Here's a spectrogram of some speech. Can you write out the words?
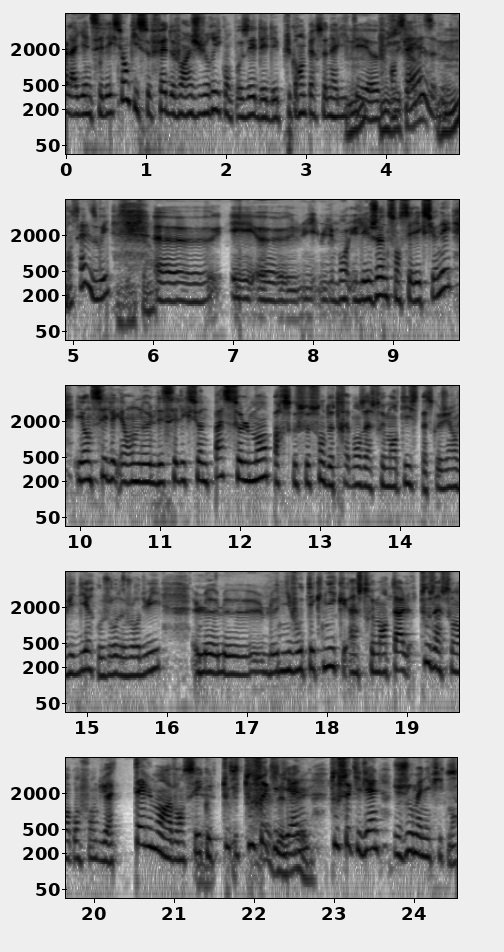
Voilà, il y a une sélection qui se fait devant un jury composé des, des plus grandes personnalités mmh. euh, françaises, mmh. françaises, oui. Euh, et euh, bon, les jeunes sont sélectionnés et on ne, on ne les sélectionne pas seulement parce que ce sont de très bons instrumentistes, parce que j'ai envie de dire qu'au jour d'aujourd'hui, le, le, le, niveau technique instrumental, tous instruments confondus, a tellement avancé que tous ceux qui viennent, tous ceux qui viennent jouent magnifiquement.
